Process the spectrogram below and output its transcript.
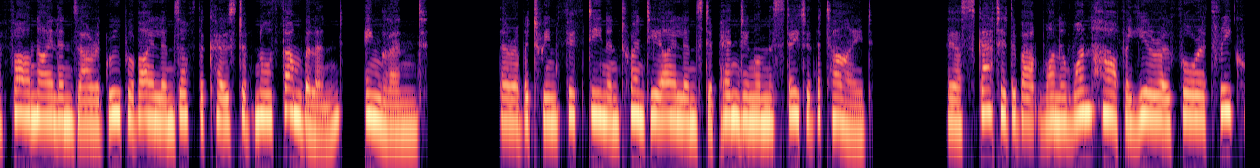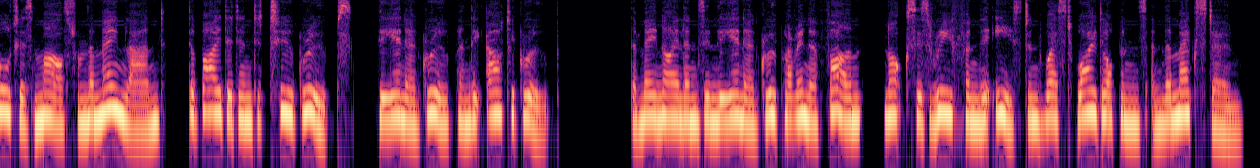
The Farne Islands are a group of islands off the coast of Northumberland, England. There are between 15 and 20 islands depending on the state of the tide. They are scattered about 1 or 1 half a euro 4 or 3 quarters miles from the mainland, divided into two groups, the inner group and the outer group. The main islands in the inner group are Inner Farne, Knoxes Reef and the east and west Wideopens and the Megstone.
